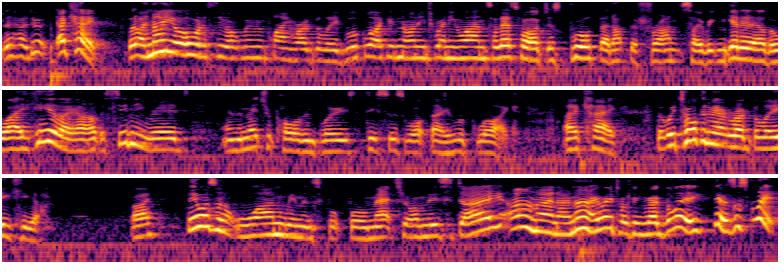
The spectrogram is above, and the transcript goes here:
see how I do it? Okay, but I know you all want to see what women playing rugby league look like in 1921, so that's why I've just brought that up the front so we can get it out of the way. Here they are, the Sydney Reds and the Metropolitan Blues. This is what they look like. Okay, but we're talking about rugby league here, right? there wasn't one women's football match on this day. Oh, no, no, no, we're talking rugby league. There was a split.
